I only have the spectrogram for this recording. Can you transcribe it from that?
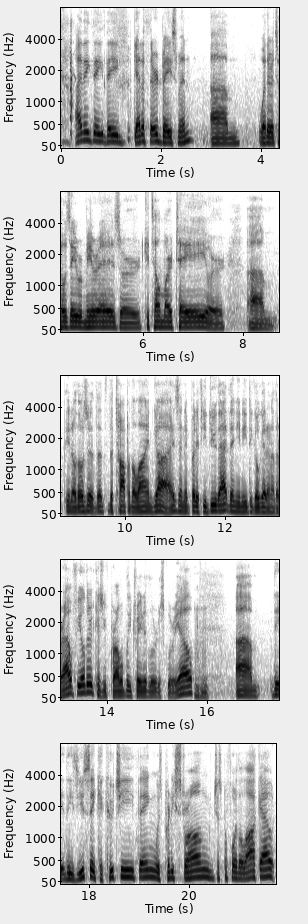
I think they they get a third baseman, um, whether it's Jose Ramirez or Ketel Marte or um, you know those are the, the top of the line guys. And it, but if you do that, then you need to go get another outfielder because you've probably traded Lourdes Gurriel. Mm-hmm. Um, the, these Yusei Kikuchi thing was pretty strong just before the lockout.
